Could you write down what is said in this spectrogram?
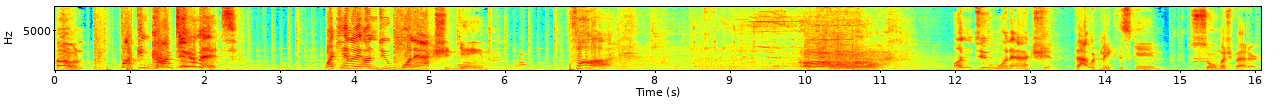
Oh, fucking goddamn it! Why can't I undo one action, game? Fuck! Oh. Undo one action. That would make this game so much better.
